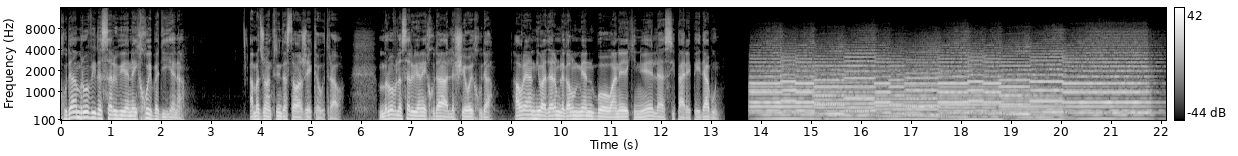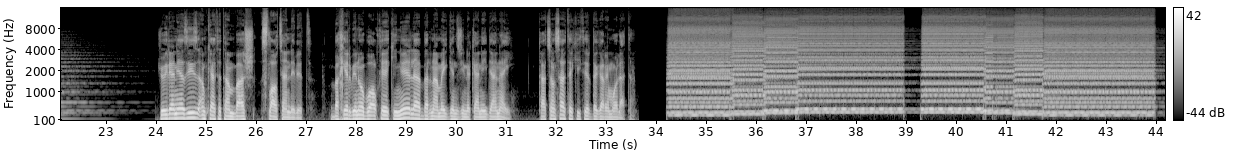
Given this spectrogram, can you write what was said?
خودا مرۆڤی لەسەر وێنەی خۆی بەدیهێنا ئەمە جوانترین دەستەواژەیە کە وتراوە مرۆڤ لەسەر وێنەی خودا لە شێوەی خودا هاوڕیان هیوادارم لەگەڵم مێن بۆ وانەیەکی نوێ لە سیپارەی پێدا بوون گوێگرانی ئازیز ئەم کاتتان باش سلااوان لێبێت بەخێر بێنەوە بۆ ئەڵلقەیەکی نوێ لە بەرنمەی گەنجینەکانی دانایی تا چەند ساتێکی تر دەگەڕێم وەلاتان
